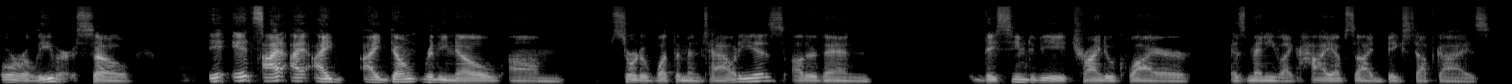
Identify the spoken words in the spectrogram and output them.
or a reliever. So it, it's I, I I I don't really know um, sort of what the mentality is, other than they seem to be trying to acquire as many like high upside big stuff guys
